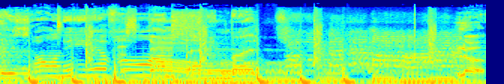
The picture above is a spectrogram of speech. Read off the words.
He's only here for one thing, but Look,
